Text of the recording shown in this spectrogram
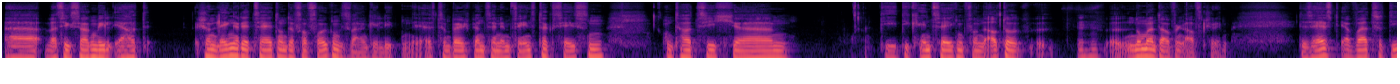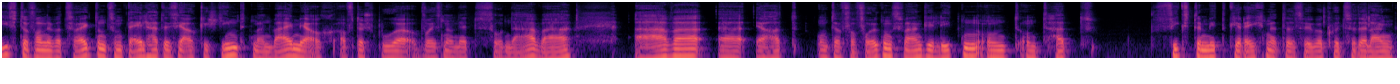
Äh, was ich sagen will, er hat schon längere Zeit unter Verfolgungswahn gelitten. Er ist zum Beispiel an seinem Fenster gesessen und hat sich äh, die, die Kennzeichen von Auto mhm. Nummerntafeln aufgeschrieben. Das heißt, er war zutiefst davon überzeugt und zum Teil hat es ja auch gestimmt. Man war ihm ja auch auf der Spur, obwohl es noch nicht so nah war. Aber äh, er hat unter Verfolgungswahn gelitten und, und hat fix damit gerechnet, dass er über kurz oder lang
